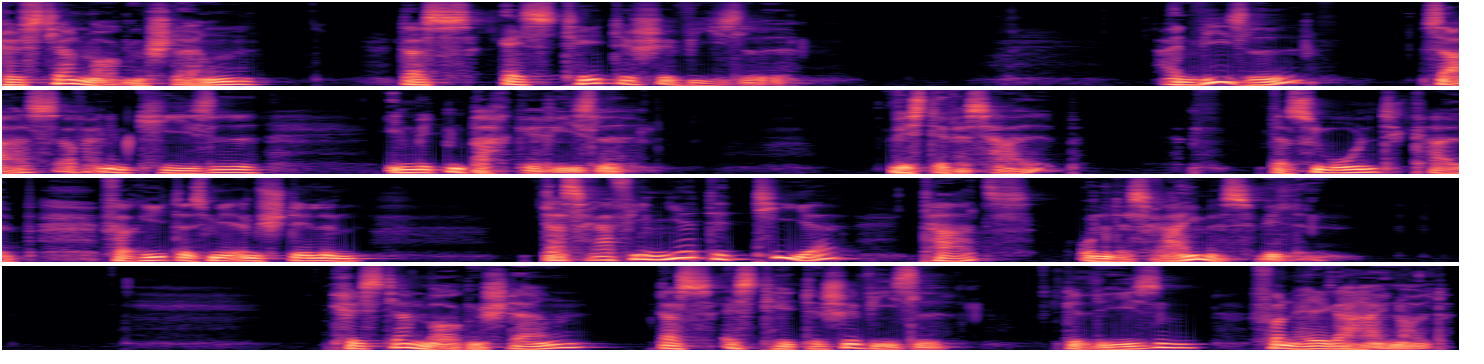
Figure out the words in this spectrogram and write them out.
Christian Morgenstern Das ästhetische Wiesel Ein Wiesel saß auf einem Kiesel inmitten Bachgeriesel. Wisst ihr weshalb? Das Mondkalb verriet es mir im Stillen. Das raffinierte Tier tat's um des Reimes willen. Christian Morgenstern Das ästhetische Wiesel gelesen von Helga Heinold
